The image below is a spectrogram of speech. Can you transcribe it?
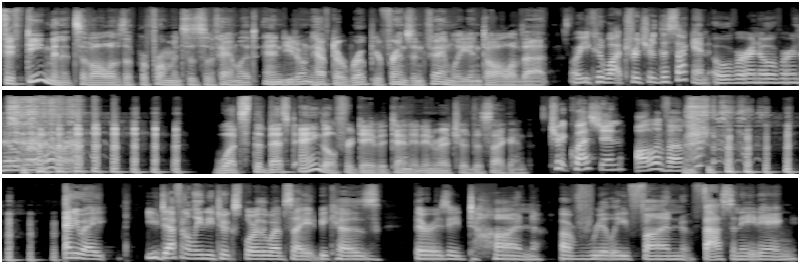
15 minutes of all of the performances of Hamlet, and you don't have to rope your friends and family into all of that. Or you could watch Richard II over and over and over and over. What's the best angle for David Tennant in Richard II? Trick question, all of them. anyway, you definitely need to explore the website because there is a ton of really fun, fascinating,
